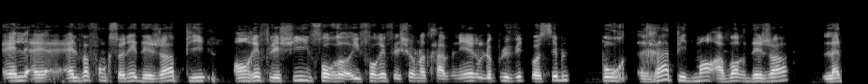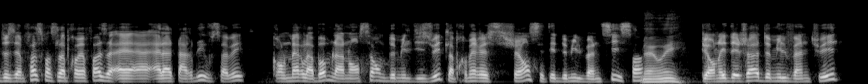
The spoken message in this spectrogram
elle, elle, va fonctionner déjà, puis on réfléchit, il faut, il faut réfléchir notre avenir le plus vite possible pour rapidement avoir déjà la deuxième phase, parce que la première phase, elle, elle a tardé. Vous savez, quand le maire Labaume l'a annoncé en 2018, la première échéance, c'était 2026. Hein? Ben oui. Puis on est déjà à 2028.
